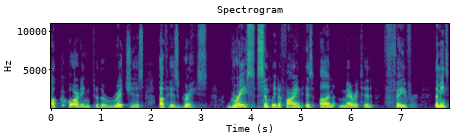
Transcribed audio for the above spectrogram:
according to the riches of his grace. Grace, simply defined, is unmerited favor. That means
